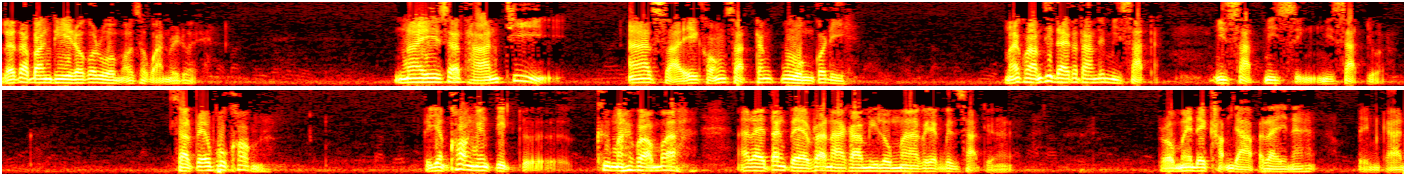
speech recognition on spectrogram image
แล้วแต่บางทีเราก็รวมเอาสวรรค์ไว้ด้วย ในสถานที่อาศัยของสัตว์ทั้งปวงก็ดี หมายความที่ใดก็ตามที่มีสัตว์ มีสัตว์มีสิ่งมีสัตว์อยู่ สัตว์แปลว่าผู้คล้องก็ยังคล้องยังติดคือหมายความว่าอะไรตั้งแต่พระนาคามีลงมาก็ยังเป็นสัตว์อยู่นะเราไม่ได้คำหยาบอะไรนะฮะ เป็นการ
